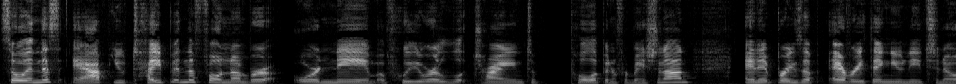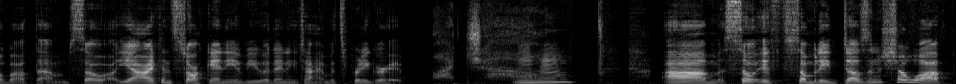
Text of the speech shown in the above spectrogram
So in this app, you type in the phone number or name of who you are lo- trying to pull up information on, and it brings up everything you need to know about them. So yeah, I can stalk any of you at any time. It's pretty great. Watch out. hmm Um, so if somebody doesn't show up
